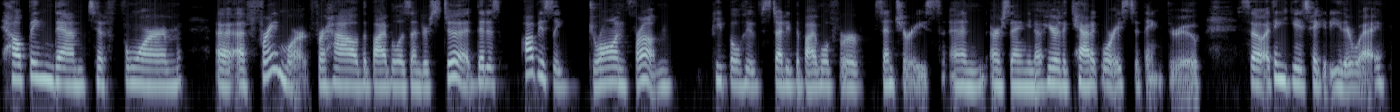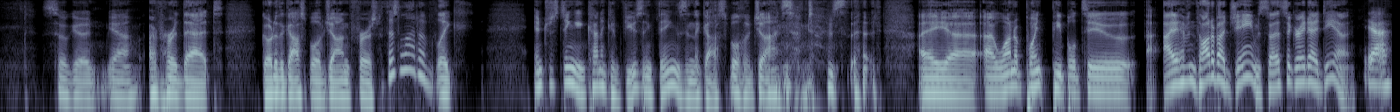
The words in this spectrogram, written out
helping them to form a, a framework for how the Bible is understood that is obviously drawn from people who've studied the Bible for centuries and are saying, you know, here are the categories to think through. So I think you can take it either way. So good. Yeah. I've heard that go to the Gospel of John first, but there's a lot of like interesting and kind of confusing things in the Gospel of John sometimes that I uh, I want to point people to. I haven't thought about James, so that's a great idea. Yeah,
